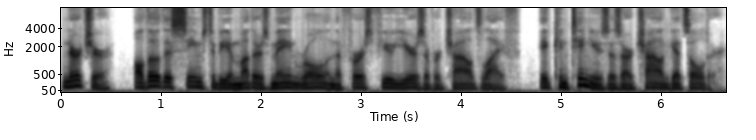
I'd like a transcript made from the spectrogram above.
Nurture, although this seems to be a mother's main role in the first few years of her child's life, it continues as our child gets older.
